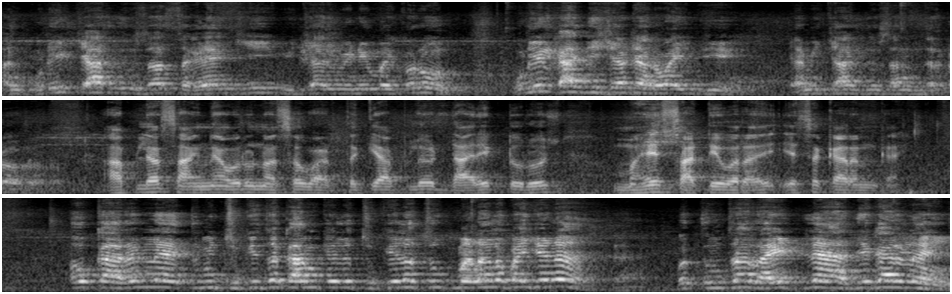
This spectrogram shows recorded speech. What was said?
आणि पुढील चार दिवसात सगळ्यांची विचारविनिमय करून पुढील काय दिशा ठरवायची आम्ही चार दिवसानंतर कळवणार आपल्या सांगण्यावरून असं वाटतं की आपलं डायरेक्ट रोज महेश साठेवर आहे. याचं कारण काय? अहो कारण नाही तुम्ही चुकीचं काम केलं चुकीला चूक म्हणायला पाहिजे ना. पण तुमचा राईट नाही अधिकार नाही.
